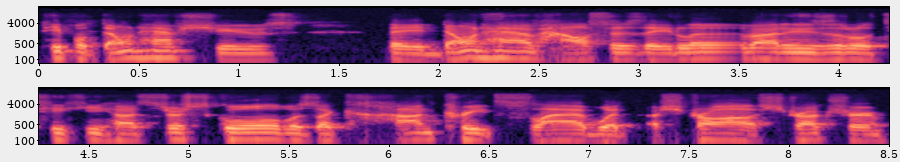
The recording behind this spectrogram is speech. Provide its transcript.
people don't have shoes. They don't have houses. They live out of these little tiki huts. Their school was a concrete slab with a straw structure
